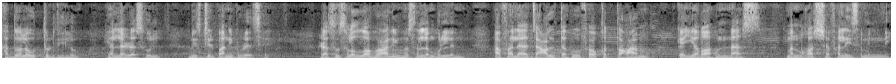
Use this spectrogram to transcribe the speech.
খাদ্যওয়ালা উত্তর দিল, হে আল্লাহ রাসুল, বৃষ্টির পানি পড়েছে। রাসুল সাল্লাহ আলী হাসাল্লাম বললেন, আফালা জাল তাহু ফৌকাত আম কাইয়ারাহুন্নাস মান গাসা ফালাই সামিন্নি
